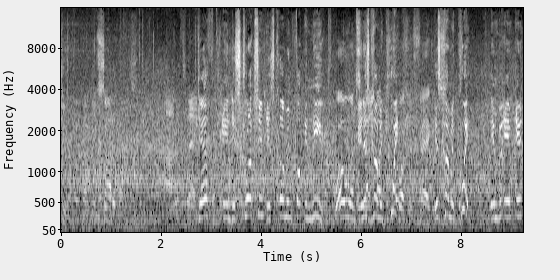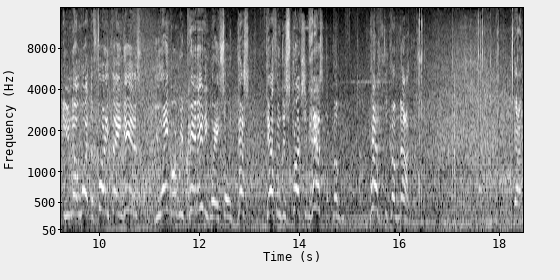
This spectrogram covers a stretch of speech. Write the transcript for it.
shoot. Sodomites. Death and destruction is coming fucking near. Whoa, and, And it's coming quick. It's coming quick. And, and, and you know what? The funny thing is, you ain't gonna repent anyway. So death, death and destruction has to come, has to come knocking. Goddamn.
